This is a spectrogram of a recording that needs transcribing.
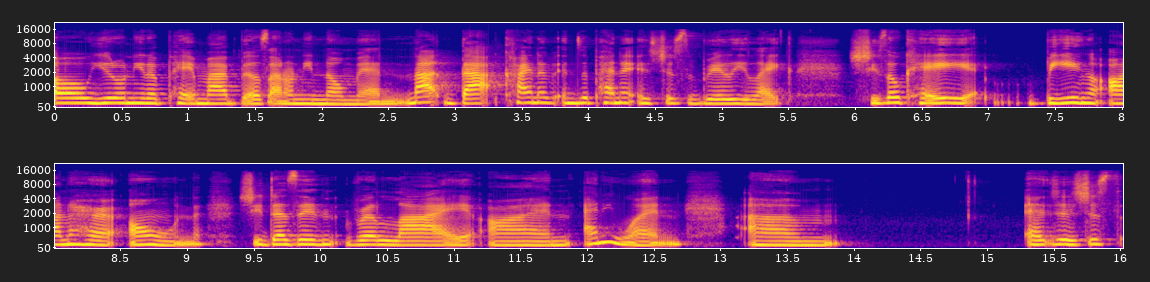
oh, you don't need to pay my bills. I don't need no man. Not that kind of independent. It's just really like she's okay being on her own. She doesn't rely on anyone. Um, it's just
